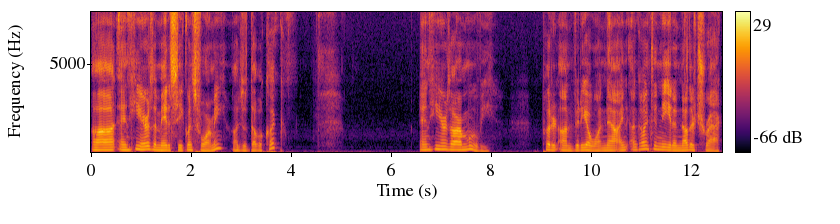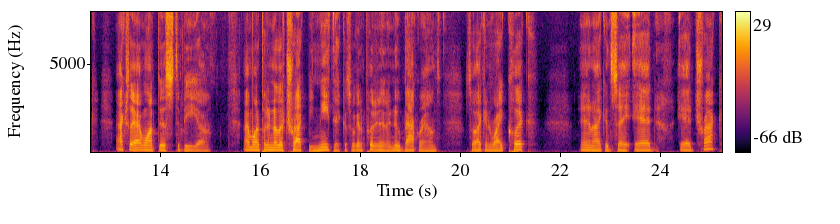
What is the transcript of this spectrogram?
Uh, and here's I made a sequence for me. I'll just double click. And here's our movie. Put it on video one. Now I, am going to need another track. Actually, I want this to be, uh, I want to put another track beneath it because we're going to put it in a new background. So I can right click and I can say add, add track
